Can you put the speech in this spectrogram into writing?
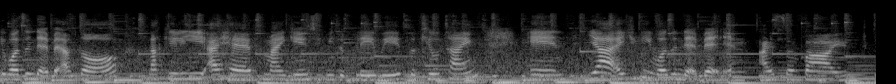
it wasn't that bad after all. Luckily I have my games with me to play with to kill time and yeah actually it wasn't that bad and I survived.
